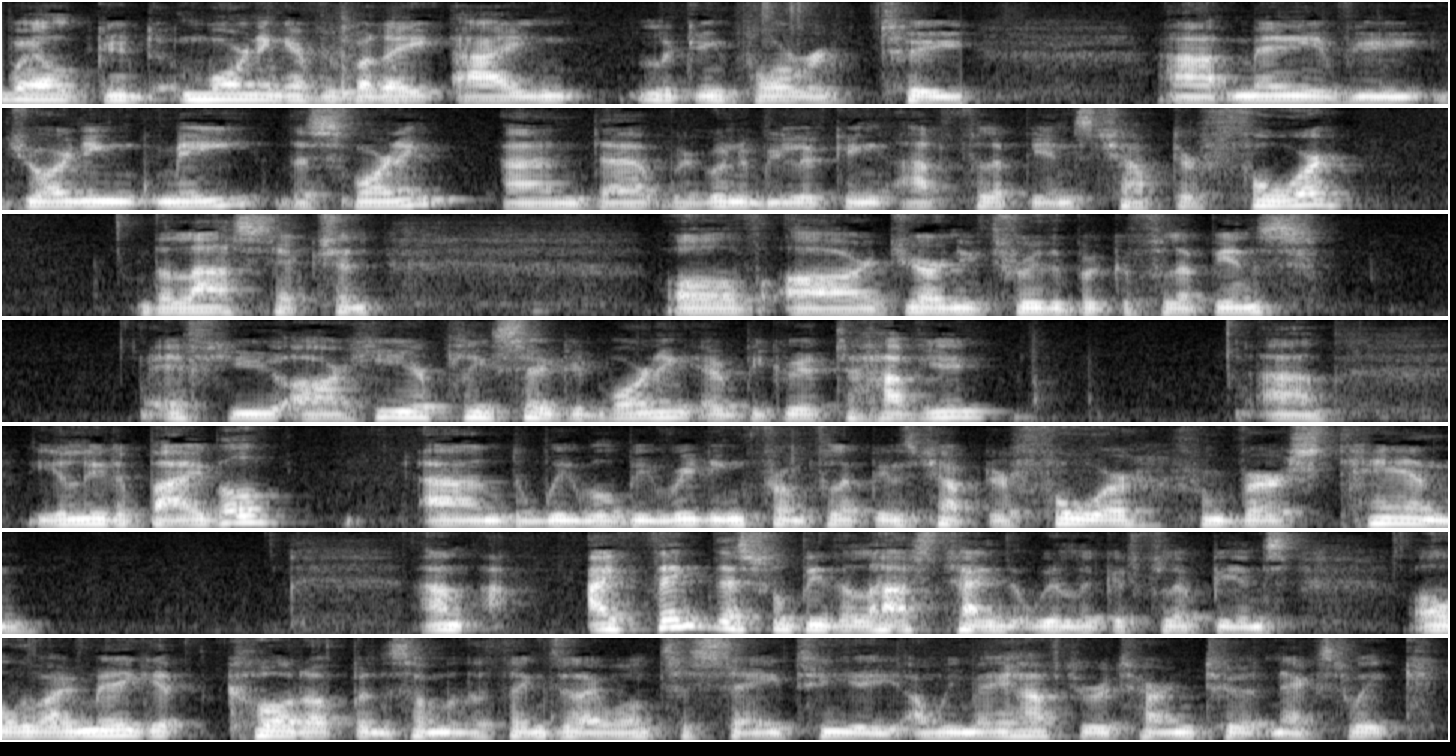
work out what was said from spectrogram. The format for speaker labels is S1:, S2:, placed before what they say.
S1: Well, good morning, everybody. I'm looking forward to uh, many of you joining me this morning, and uh, we're going to be looking at Philippians chapter 4, the last section of our journey through the book of Philippians. If you are here, please say good morning. It would be great to have you. Um, you'll need a Bible, and we will be reading from Philippians chapter 4, from verse 10. Um, I think this will be the last time that we'll look at Philippians although I may get caught up in some of the things that I want to say to you, and we may have to return to it next week.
